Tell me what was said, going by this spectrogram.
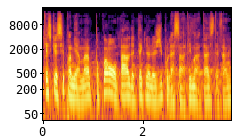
qu'est-ce que c'est premièrement? Pourquoi on parle de technologie pour la santé mentale, Stéphane?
